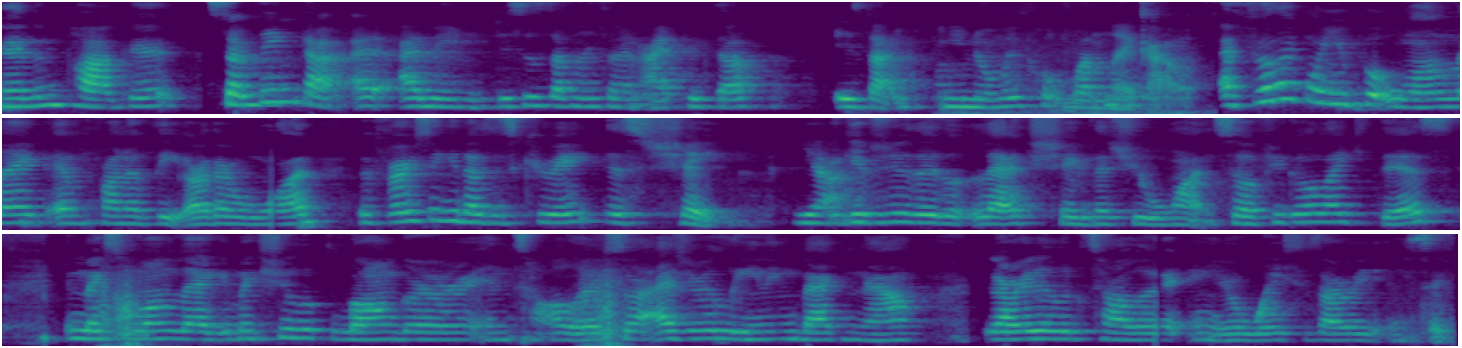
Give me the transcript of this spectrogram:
hand in pocket. Something that, I, I mean, this is definitely something I picked up is that you normally put one leg out. I feel like when you put one leg in front of the other one, the first thing it does is create this shape. Yeah. It gives you the leg shape that you want. So if you go like this, it makes one leg, it makes you look longer and taller. So as you're leaning back now, you already look taller and your waist is already in sync.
